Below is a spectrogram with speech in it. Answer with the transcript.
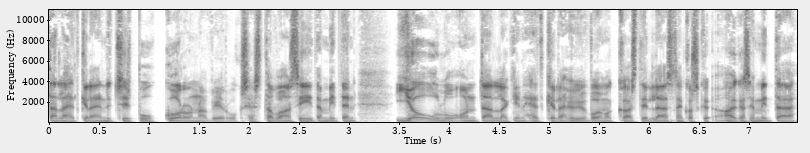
tällä hetkellä en nyt siis puhu koronaviruksesta, vaan siitä, miten joulu on tälläkin hetkellä hyvin voimakkaasti läsnä, koska aikaisemmin tämä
